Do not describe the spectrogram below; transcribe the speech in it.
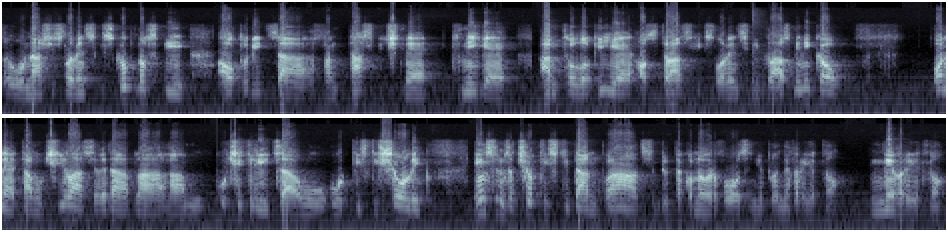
v naši slovenski skupnosti, avtorica fantastične knjige, antologije avstralskih slovenskih glasbenikov. Ona je tam učila, seveda bila um, učiteljica v, v tisti šoli. In sem začel tisti dan, pa sem bil tako nervozen, je bilo nevrjetno, nevrjetno.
